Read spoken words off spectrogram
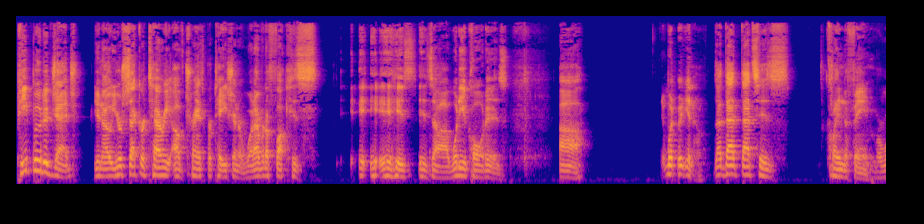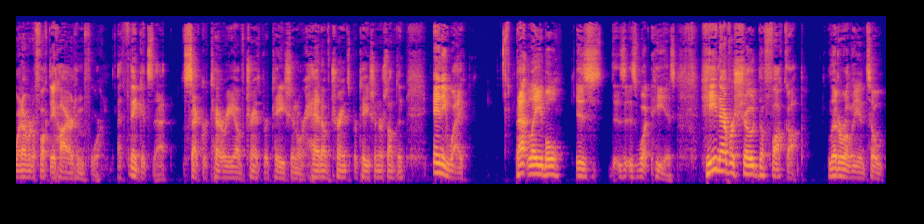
Pete Buttigieg, you know, your Secretary of Transportation or whatever the fuck his his his uh what do you call it is uh, what you know that that that's his claim to fame or whatever the fuck they hired him for. I think it's that Secretary of Transportation or Head of Transportation or something. Anyway, that label is, is is what he is. He never showed the fuck up literally until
